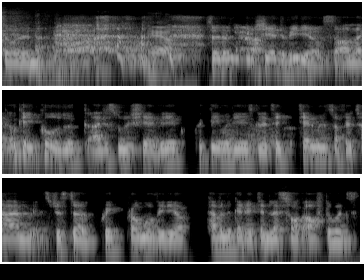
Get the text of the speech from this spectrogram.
So then. yeah. So then can share the video. So I'm like, okay, cool. Look, I just want to share a video quickly with you. It's going to take 10 minutes of your time. It's just a quick promo video. Have a look at it and let's talk afterwards.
